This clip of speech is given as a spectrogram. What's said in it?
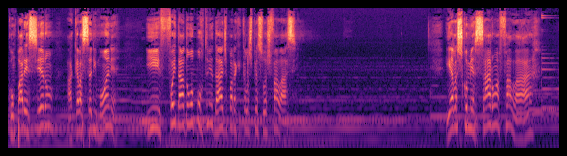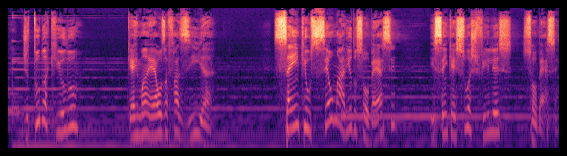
compareceram àquela cerimônia e foi dada uma oportunidade para que aquelas pessoas falassem. E elas começaram a falar de tudo aquilo que a irmã Elsa fazia, sem que o seu marido soubesse e sem que as suas filhas soubessem.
